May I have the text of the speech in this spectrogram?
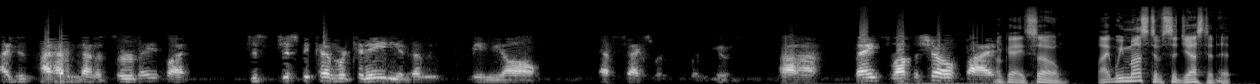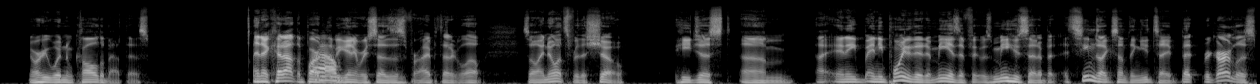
I just I haven't done a survey, but just just because we're Canadian doesn't mean we all have sex with with moose. Uh, thanks, love the show. Bye. Okay, so I, we must have suggested it, or he wouldn't have called about this. And I cut out the part at the beginning where he says this is for hypothetical help. So I know it's for the show. He just um and he and he pointed it at me as if it was me who said it, but it seems like something you'd say. But regardless,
